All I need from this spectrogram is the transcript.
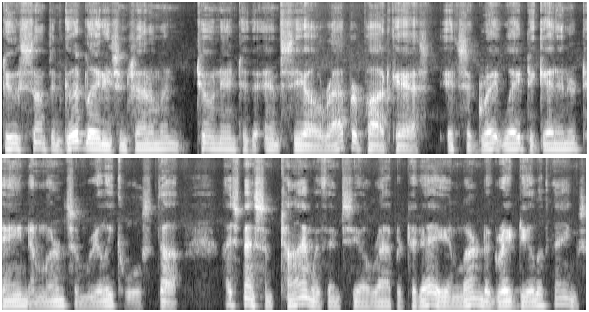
Do something good, ladies and gentlemen. Tune in to the MCL Rapper podcast. It's a great way to get entertained and learn some really cool stuff. I spent some time with MCL Rapper today and learned a great deal of things.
